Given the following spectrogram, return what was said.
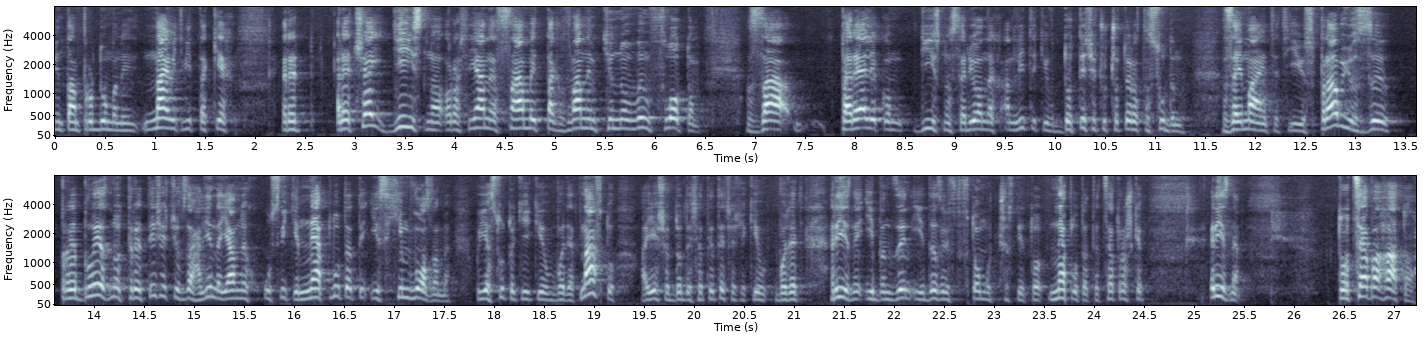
Він там продуманий навіть від таких речей. Дійсно, росіяни саме так званим тіновим флотом за переліком дійсно серйозних аналітиків до 1400 суден займається цією справою з приблизно 3 тисячі взагалі наявних у світі. Не плутати із хімвозами. Бо є суто ті, які вводять нафту, а є ще до 10 тисяч, які вводять різний і бензин, і дизель в тому числі. То не плутати. Це трошки різне. То це багато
